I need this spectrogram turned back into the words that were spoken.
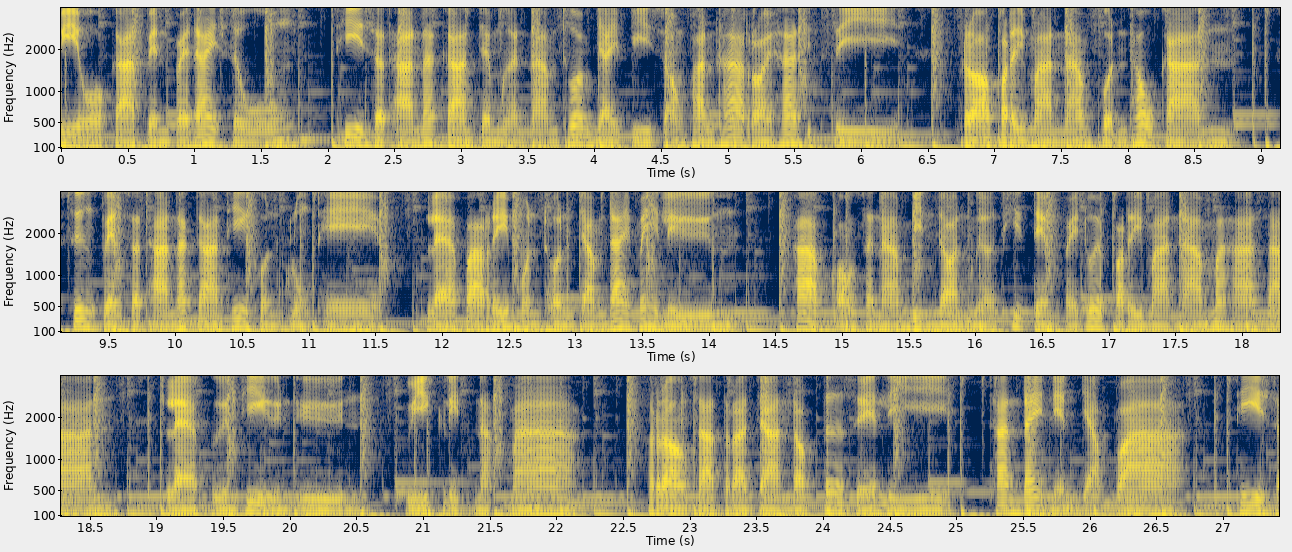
มีโอกาสเป็นไปได้สูง ที่สถานการณ์จะเหมือนน้ำท่วมใหญ่ปี 2554 เพราะปริมาณน้ำฝนเท่ากัน ซึ่งเป็นสถานการณ์ที่คนกรุงเทพ และปริมณฑลจำได้ไม่ลืม ภาพของสนามบินดอนเมืองที่เต็มไปด้วยปริมาณน้ำมหาศาล และพื้นที่อื่นๆ วิกฤตหนักมาก รองศาสตราจารย์ดรเสรี ท่านได้เน้นย้ำว่า ที่ส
